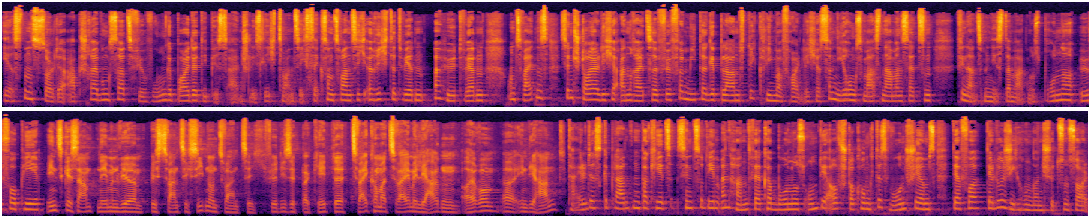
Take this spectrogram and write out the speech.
Erstens soll der Abschreibungssatz für Wohngebäude, die bis einschließlich 2026 errichtet werden, erhöht werden. Und zweitens sind steuerliche Anreize für Vermieter geplant, die klimafreundliche Sanierungsmaßnahmen setzen. Finanzminister Magnus Brunner, ÖVP. Insgesamt nehmen wir bis 2027 für diese Pakete 2,2 Milliarden Euro äh, in die Hand. Teil des geplanten Pakets sind zudem ein Handwerkerbonus und die Aufstockung des Wohnschirms, der vor Delogierungen schützen soll.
